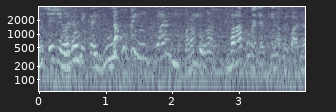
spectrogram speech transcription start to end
Di kayo. Dako kay kuan. Barato ra. Barato na lagi ako bala.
